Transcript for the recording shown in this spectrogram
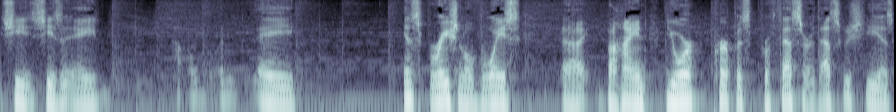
She she's a a inspirational voice uh, behind your purpose professor. That's who she is,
